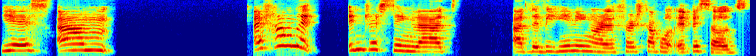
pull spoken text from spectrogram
Yes. Um, I found it interesting that at the beginning or the first couple of episodes,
